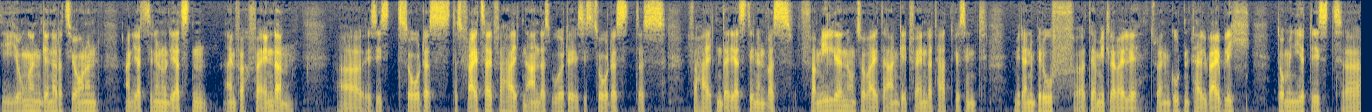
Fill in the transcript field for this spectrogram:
die jungen Generationen an Ärztinnen und Ärzten einfach verändern. Äh, es ist so, dass das Freizeitverhalten anders wurde. Es ist so, dass das Verhalten der Ärztinnen, was Familien und so weiter angeht, verändert hat. Wir sind mit einem Beruf, äh, der mittlerweile zu einem guten Teil weiblich dominiert ist, äh,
